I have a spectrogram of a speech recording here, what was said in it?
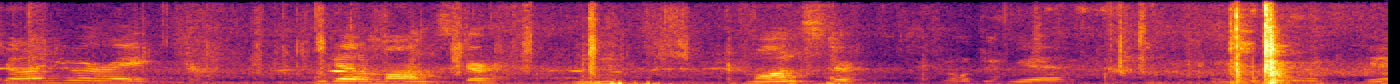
John, you were right. We got a monster. Monster. Yeah. Yeah.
